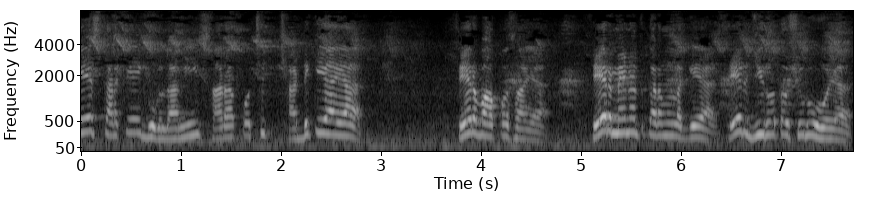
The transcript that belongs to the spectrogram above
ਇਸ ਕਰਕੇ ਗੁਗਲਾਨੀ ਸਾਰਾ ਕੁਝ ਛੱਡ ਕੇ ਆਇਆ, ਫਿਰ ਵਾਪਸ ਆਇਆ। ਫੇਰ ਮਿਹਨਤ ਕਰਨ ਲੱਗਿਆ, ਫੇਰ ਜ਼ੀਰੋ ਤੋਂ ਸ਼ੁਰੂ ਹੋਇਆ।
